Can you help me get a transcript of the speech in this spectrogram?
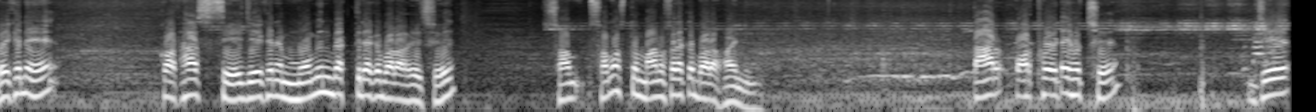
তো এখানে কথা আসছে যে এখানে মমিন ব্যক্তিরাকে বলা হয়েছে, সম- সমস্ত মানুষরাকে বলা হয়নি। তার অর্থ এটাই হচ্ছে যে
